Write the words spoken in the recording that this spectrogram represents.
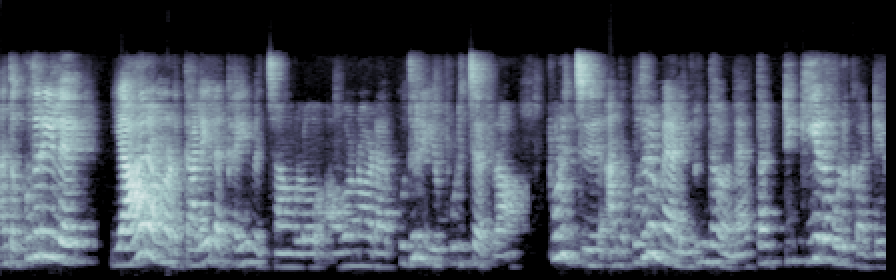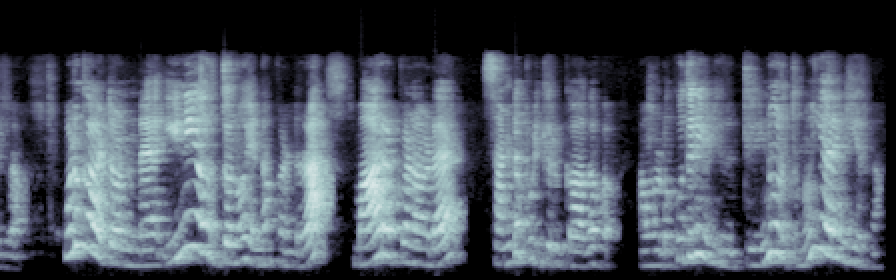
அந்த குதிரையில யார் அவனோட தலையில கை வச்சாங்களோ அவனோட குதிரைய புடிச்சிடுறான். புடிச்சு அந்த குதிரை மேல இருந்தவனை தட்டி கீழே உழுக்காட்டிடுறான். உழுக்காட்டோன்னு இனி ஒருத்தனும் என்ன பண்றா? மாரப்பனோட சண்டை பிடிக்கிறதுக்காக அவனோட குதிரையை நிறுத்தி இன்னொருத்தனும் இறங்கிடுறான்.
